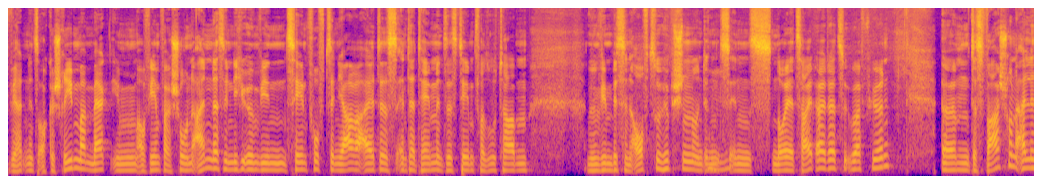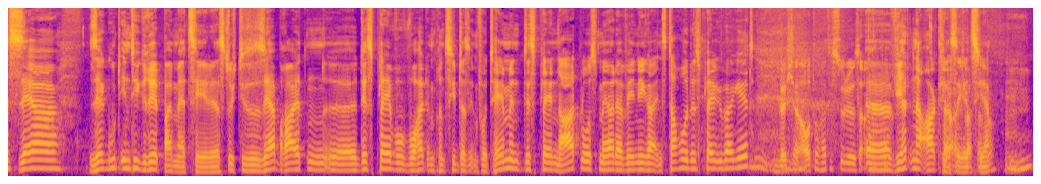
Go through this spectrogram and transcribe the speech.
wir hatten jetzt auch geschrieben, man merkt ihm auf jeden Fall schon an, dass sie nicht irgendwie ein 10, 15 Jahre altes Entertainment-System versucht haben, irgendwie ein bisschen aufzuhübschen und ins, mhm. ins neue Zeitalter zu überführen. Ähm, das war schon alles sehr sehr gut integriert bei Mercedes. Durch diese sehr breiten äh, Display, wo, wo halt im Prinzip das Infotainment-Display nahtlos mehr oder weniger ins Tacho-Display übergeht. In welchem Auto hattest du dir das? Äh, wir hatten eine A-Klasse jetzt hier. Ne? Mhm.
